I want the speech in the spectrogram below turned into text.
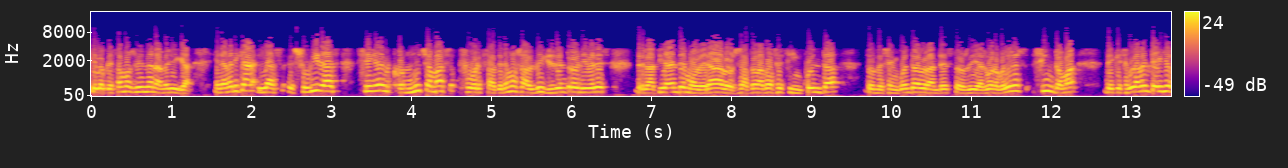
que lo que estamos viendo en América. En América las subidas siguen con mucha más fuerza. Tenemos al VIX dentro de niveles relativamente moderados, esa zona 12.50 donde se encuentra durante estos días. Bueno, pues eso es síntoma de que seguramente ellos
